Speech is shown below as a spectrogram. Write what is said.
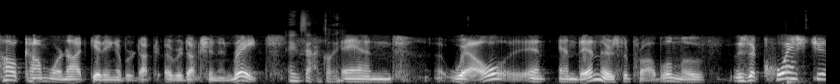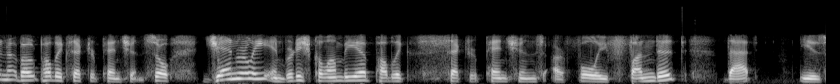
how come we're not getting a, redu- a reduction in rates? Exactly. And uh, well, and and then there's the problem of there's a question about public sector pensions. So generally in British Columbia, public sector pensions are fully funded. That is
